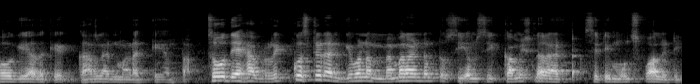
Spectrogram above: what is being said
ಹೋಗಿ ಅದಕ್ಕೆ ಗಾರ್ಲ್ಯಾಂಡ್ ಮಾಡೋಕ್ಕೆ ಅಂತ. So they have requested and given a memorandum to C M C commissioner at city municipality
